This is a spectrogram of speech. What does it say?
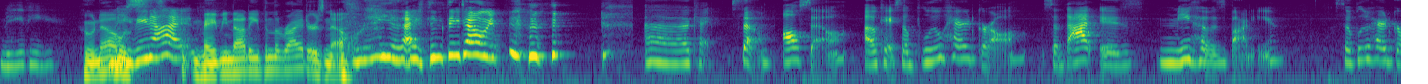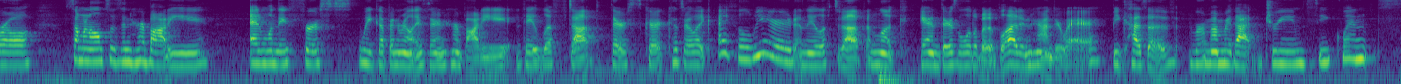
Maybe. Who knows? Maybe not. Maybe not even the writers know. yeah, I think they don't. uh, okay, so also, okay, so blue haired girl. So that is Miho's body. So blue haired girl, someone else is in her body. And when they first wake up and realize they're in her body, they lift up their skirt because they're like, I feel weird. And they lift it up and look, and there's a little bit of blood in her underwear because of, remember that dream sequence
